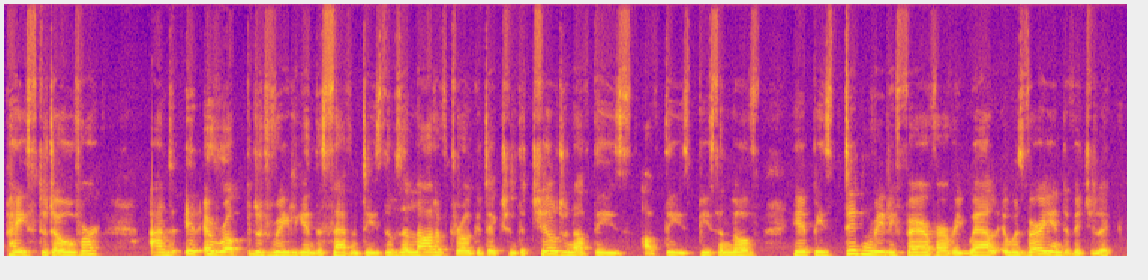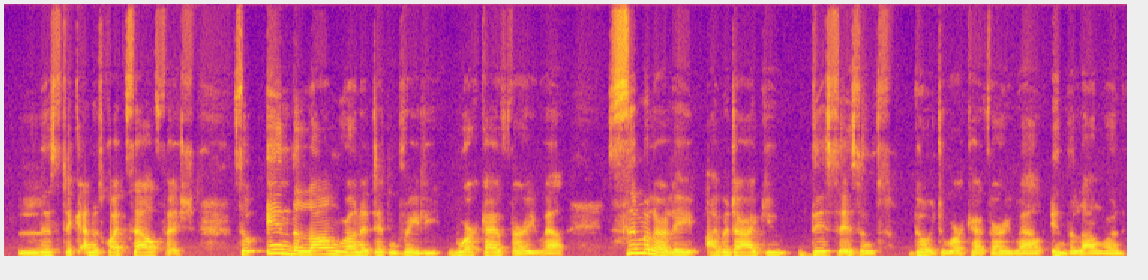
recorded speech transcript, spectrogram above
pasted over and it erupted really in the 70s there was a lot of drug addiction the children of these of these peace and love hippies didn't really fare very well it was very individualistic and it was quite selfish so in the long run it didn't really work out very well similarly i would argue this isn't going to work out very well in the long run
